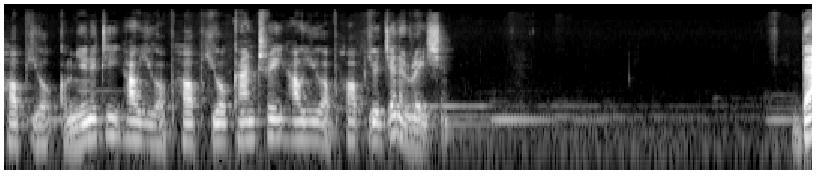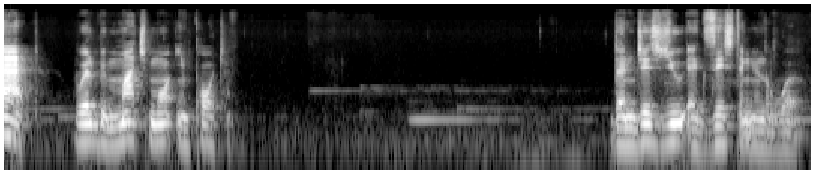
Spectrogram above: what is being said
helped your community, how you have helped your country, how you have helped your generation. That will be much more important than just you existing in the world.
